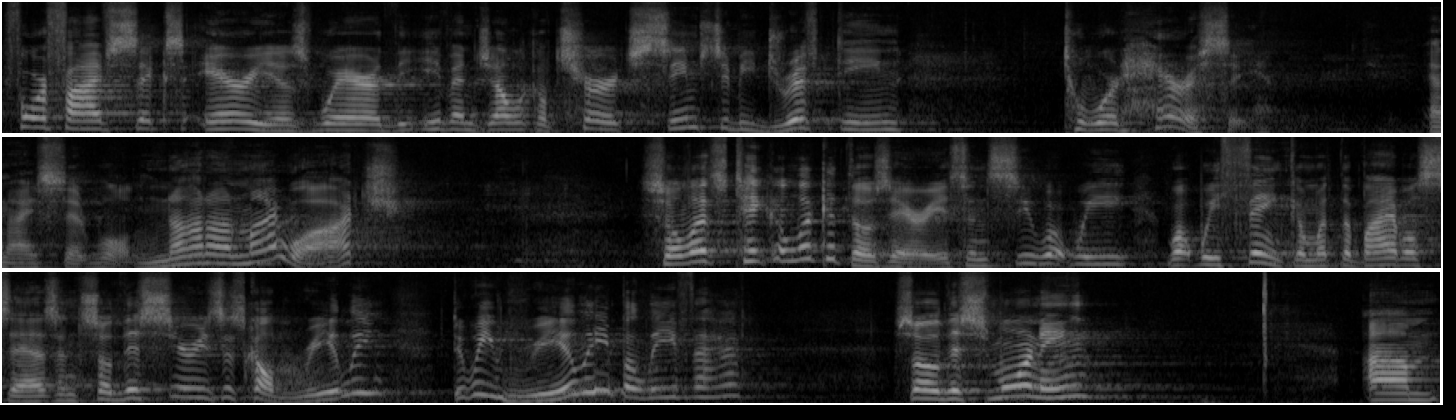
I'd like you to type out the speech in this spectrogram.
four, five, six areas where the evangelical church seems to be drifting toward heresy. And I said, Well, not on my watch. So let's take a look at those areas and see what we, what we think and what the Bible says. And so this series is called Really? Do we really believe that? So this morning, um,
